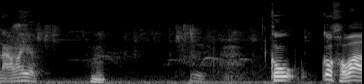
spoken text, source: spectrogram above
หนาวไหมเหรอก็ก็เขาว่า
